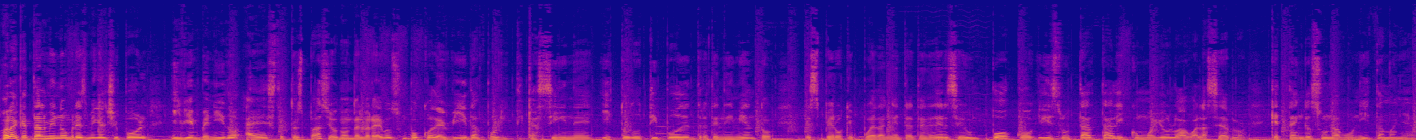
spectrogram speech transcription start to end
Hola, ¿qué tal? Mi nombre es Miguel Chipol y bienvenido a este tu espacio donde hablaremos un poco de vida, política, cine y todo tipo de entretenimiento. Espero que puedan entretenerse un poco y disfrutar tal y como yo lo hago al hacerlo. Que tengas una bonita mañana.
